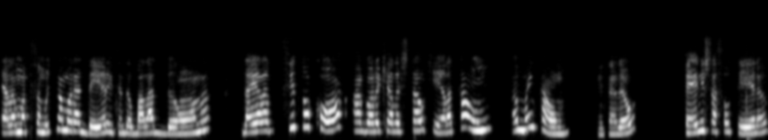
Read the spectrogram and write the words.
Ela é uma pessoa muito namoradeira, entendeu? Baladona. Daí ela se tocou, agora que ela está o quê? Ela tá um. A mãe tá um. Entendeu? Penny está solteira.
